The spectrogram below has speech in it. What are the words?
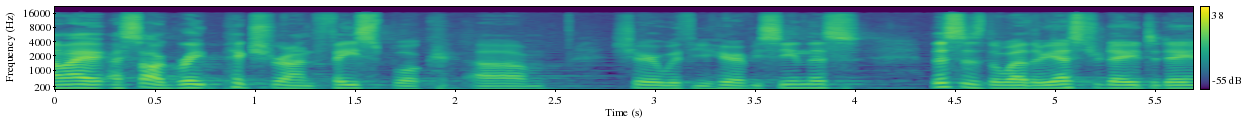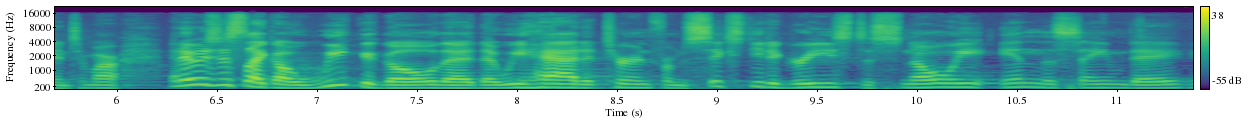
Um, I, I, saw a great picture on Facebook. Um, share with you here. Have you seen this? This is the weather yesterday, today, and tomorrow. And it was just like a week ago that, that we had it turn from 60 degrees to snowy in the same day.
